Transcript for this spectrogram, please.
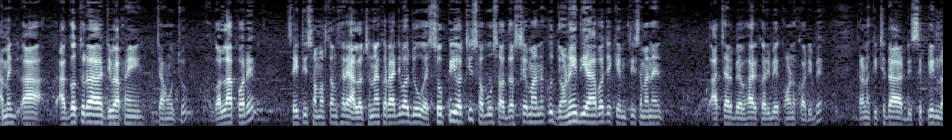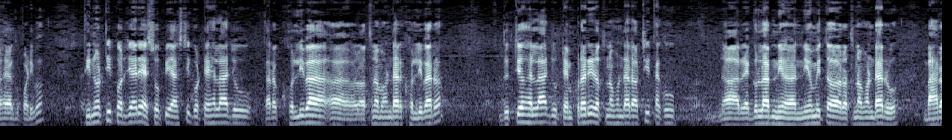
ଆମେ ଆଗତୁରା ଯିବା ପାଇଁ ଚାହୁଁଛୁ। ଗଲା ପରେ ସେଇଠି ସମସ୍ତଙ୍କ ସାଙ୍ଗରେ ଆଲୋଚନା କରାଯିବ। ଯେଉଁ ଏସ୍ଓପି ଅଛି ସବୁ ସଦସ୍ୟମାନଙ୍କୁ ଜଣେଇ ଦିଆହେବ ଯେ କେମିତି ସେମାନେ ଆଚାର ବ୍ୟବହାର କରିବେ କ'ଣ କରିବେ। କାରଣ କିଛିଟା ଡିସିପ୍ଲିନ୍ ରହିବାକୁ ପଡ଼ିବ। ତିନୋଟି ପର୍ଯ୍ୟାୟରେ ଏସ୍ଓପି ଆସିଛି। ଗୋଟେ ହେଲା ଯେଉଁ ତାର ଖୋଲିବା ରତ୍ନଭଣ୍ଡାର ଖୋଲିବାର। ଦ୍ୱିତୀୟ ହେଲା ଯେଉଁ ଟେମ୍ପୋରାରୀ ରତ୍ନଭଣ୍ଡାର ଅଛି ତାକୁ ରେଗୁଲାର ନିୟମିତ ରତ୍ନଭଣ୍ଡାରରୁ ବାହାର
